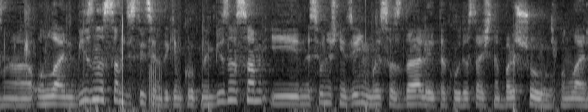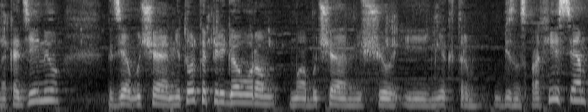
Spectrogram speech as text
онлайн-бизнесом, действительно таким крупным бизнесом. И на сегодняшний день мы создали такую достаточно большую онлайн-академию, где обучаем не только переговорам, мы обучаем еще и некоторым бизнес-профессиям.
